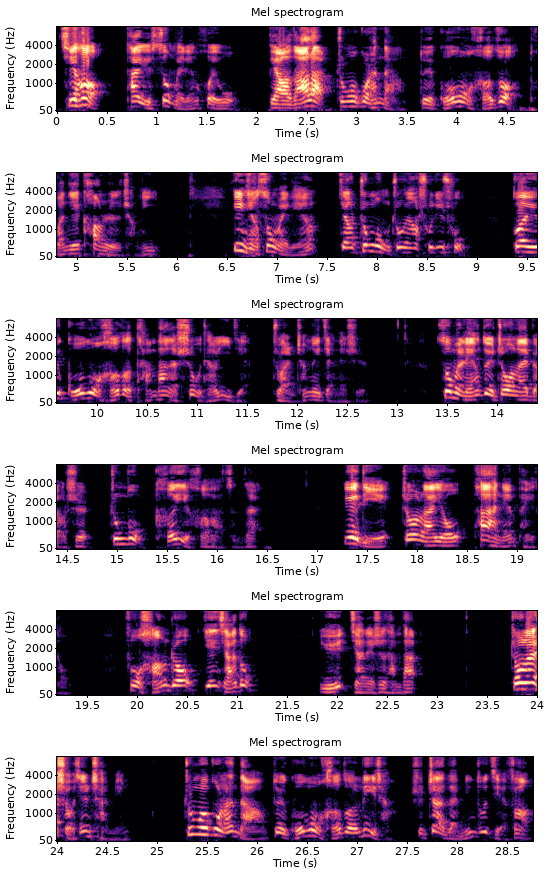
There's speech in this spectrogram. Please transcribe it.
其后。他与宋美龄会晤，表达了中国共产党对国共合作、团结抗日的诚意，并请宋美龄将中共中央书记处关于国共合作谈判的十五条意见转呈给蒋介石。宋美龄对周恩来表示，中共可以合法存在。月底，周恩来由潘汉年陪同赴杭州烟霞洞与蒋介石谈判。周恩来首先阐明，中国共产党对国共合作的立场是站在民族解放。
